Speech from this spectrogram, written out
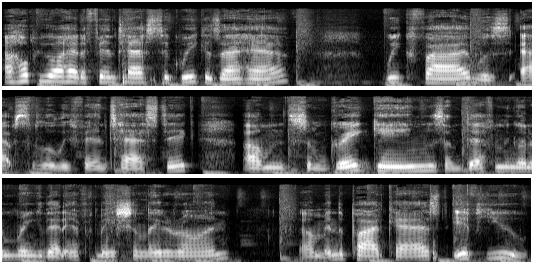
I hope you all had a fantastic week as I have. Week five was absolutely fantastic. Um, some great games. I'm definitely going to bring you that information later on um, in the podcast. If you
